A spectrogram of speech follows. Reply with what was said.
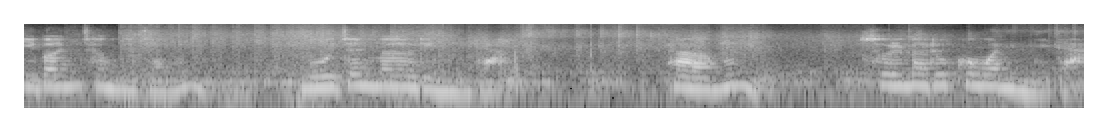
이번 정류장은 모전 마을입니다. 다음은 솔마루 공원입니다.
